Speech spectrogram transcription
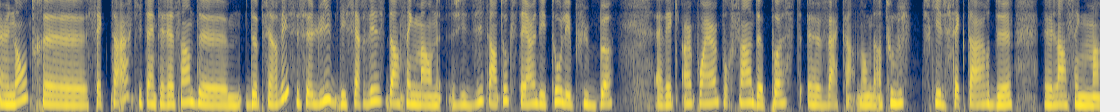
Un autre euh, secteur qui est intéressant d'observer, c'est celui des services d'enseignement. J'ai dit tantôt que c'était un des taux les plus bas, avec 1,1% de postes euh, vacants. Donc dans tout ce qui est le secteur de euh, l'enseignement.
